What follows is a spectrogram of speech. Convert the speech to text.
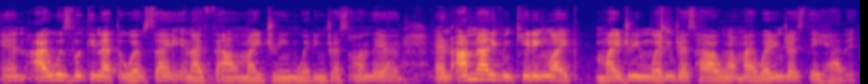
And i was looking at the website and i found my dream wedding dress on there. And i'm not even kidding like my dream wedding dress how i want my wedding dress they have it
